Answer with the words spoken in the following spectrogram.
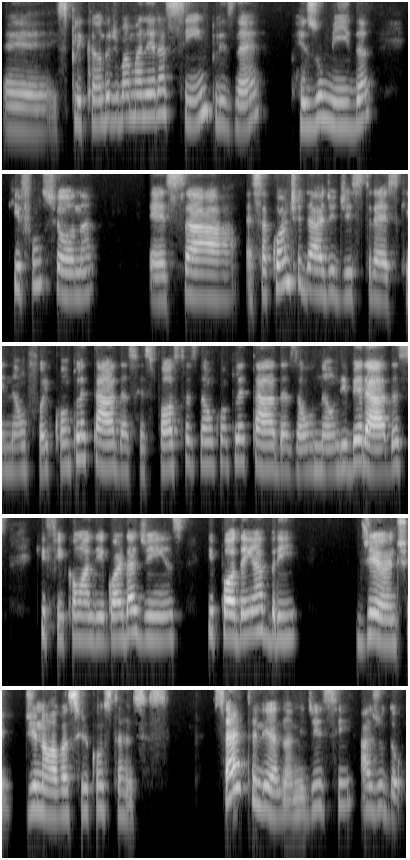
é, explicando de uma maneira simples, né? Resumida, que funciona essa, essa quantidade de estresse que não foi completada, as respostas não completadas ou não liberadas, que ficam ali guardadinhas e podem abrir diante de novas circunstâncias. Certo, Eliana? Me disse, ajudou.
